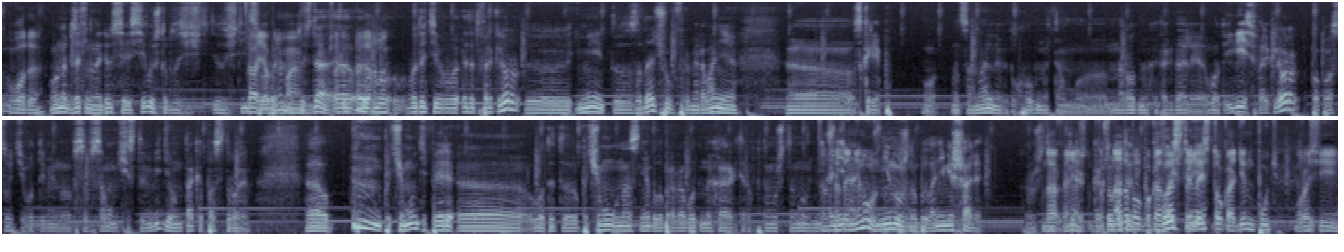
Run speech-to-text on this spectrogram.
года, он обязательно найдет себе силы, чтобы защитить, защитить Да, свою я родину. понимаю. То есть, да, э, э, вот эти, этот фольклор э, имеет задачу формирования э, скреп. Вот, национальных, духовных, там, э, народных и так далее. Вот. И весь фольклор, по, по сути, вот именно в, в самом чистом виде, он так и построен. Э, почему теперь, э, вот это, почему у нас не было проработанных характеров? Потому что, ну, Потому что они- это не нужно Не было. нужно было, они мешали. Потому что да, как- конечно. как что только надо было показать, что есть только один путь в России.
